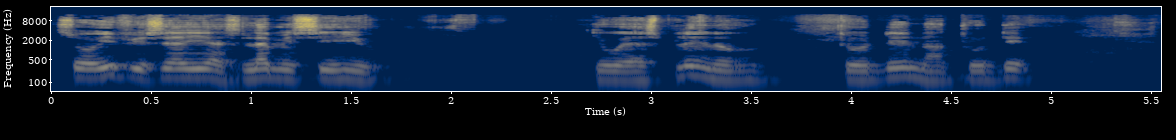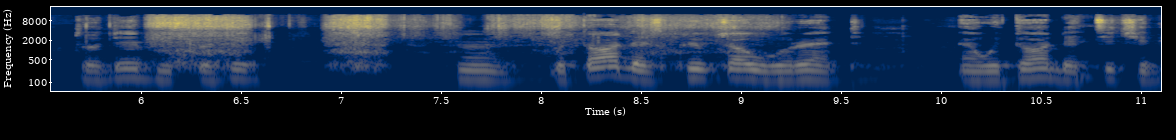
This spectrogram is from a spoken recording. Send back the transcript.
So if you say yes, let me see you. You will explain. Oh, today, not today. Today be today. Hmm. With all the scripture we read and with all the teaching,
